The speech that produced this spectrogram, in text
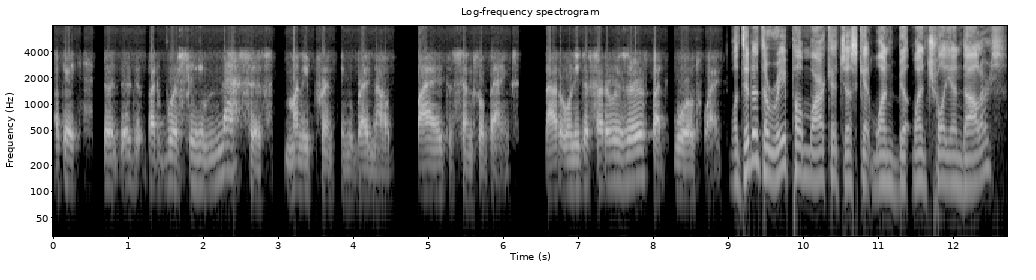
Okay, the, the, but we're seeing massive money printing right now by the central banks, not only the Federal Reserve but worldwide. Well, didn't the repo market just get one one trillion dollars?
